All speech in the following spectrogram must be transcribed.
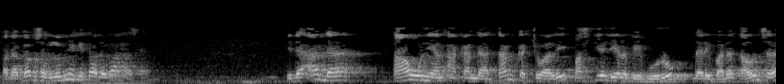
pada bab sebelumnya kita udah bahas kan. Tidak ada tahun yang akan datang kecuali pasti dia lebih buruk daripada tahun se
